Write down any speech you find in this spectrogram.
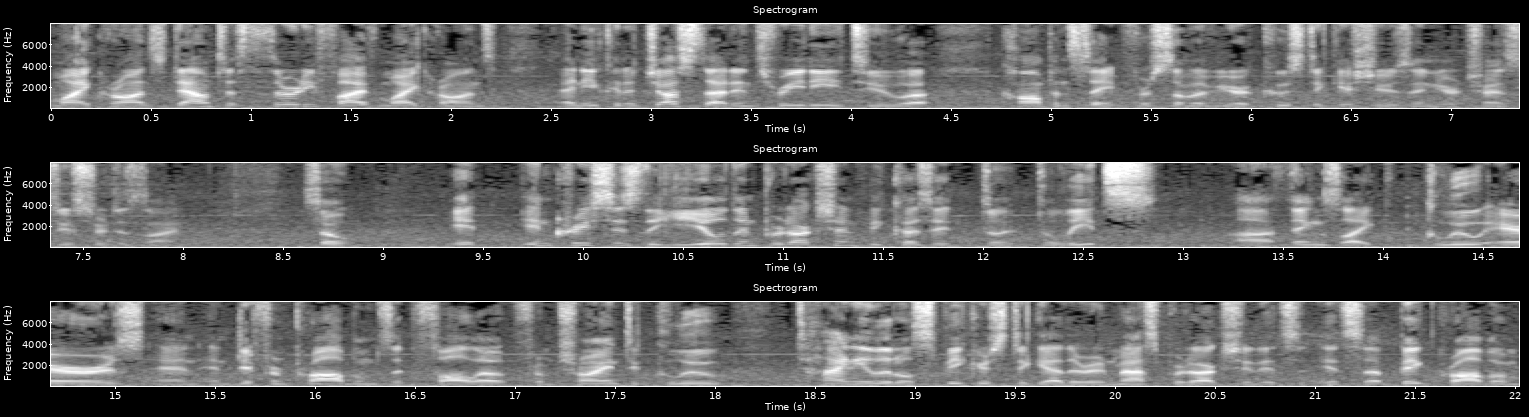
microns down to 35 microns and you can adjust that in 3D to uh, compensate for some of your acoustic issues in your transducer design. So it increases the yield in production because it de deletes uh, things like glue errors and, and different problems that fall out from trying to glue tiny little speakers together in mass production. It's, it's a big problem,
